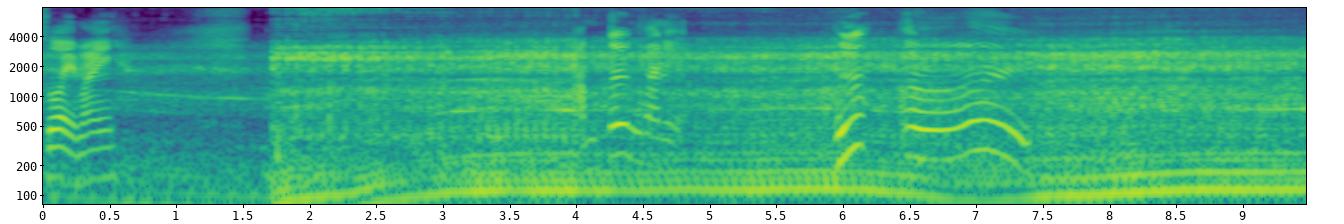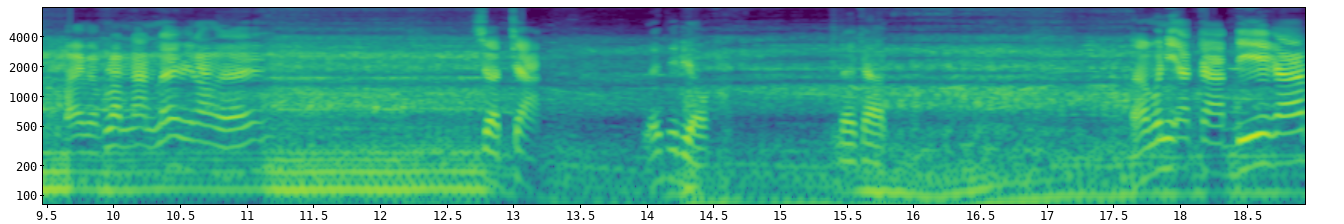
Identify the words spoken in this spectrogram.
สวยไหมทำตึ้งมานี่ฮึเอ้ยไปแบบลั่นๆเลยพี่น้องเอ้ยเจิดจัดเลยทีเดียวนะครับวันนี้อากาศดีครับ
